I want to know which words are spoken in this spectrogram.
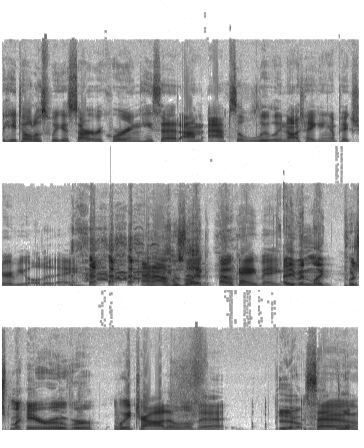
he told us we could start recording. He said, "I'm absolutely not taking a picture of you all today." and I was like, "Okay, Baker." I even like pushed my hair over. We tried a little bit. Yeah, So- a little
